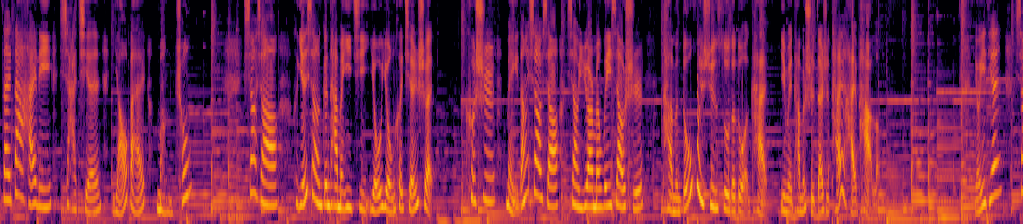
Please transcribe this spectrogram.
在大海里下潜、摇摆、猛冲。笑笑也想跟他们一起游泳和潜水，可是每当笑笑向鱼儿们微笑时，它们都会迅速地躲开，因为它们实在是太害怕了。有一天，笑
